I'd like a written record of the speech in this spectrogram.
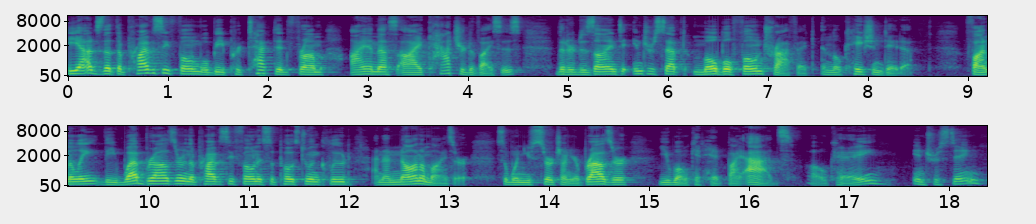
He adds that the privacy phone will be protected from IMSI catcher devices that are designed to intercept mobile phone traffic and location data. Finally, the web browser in the privacy phone is supposed to include an anonymizer, so when you search on your browser, you won't get hit by ads. Okay, interesting.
